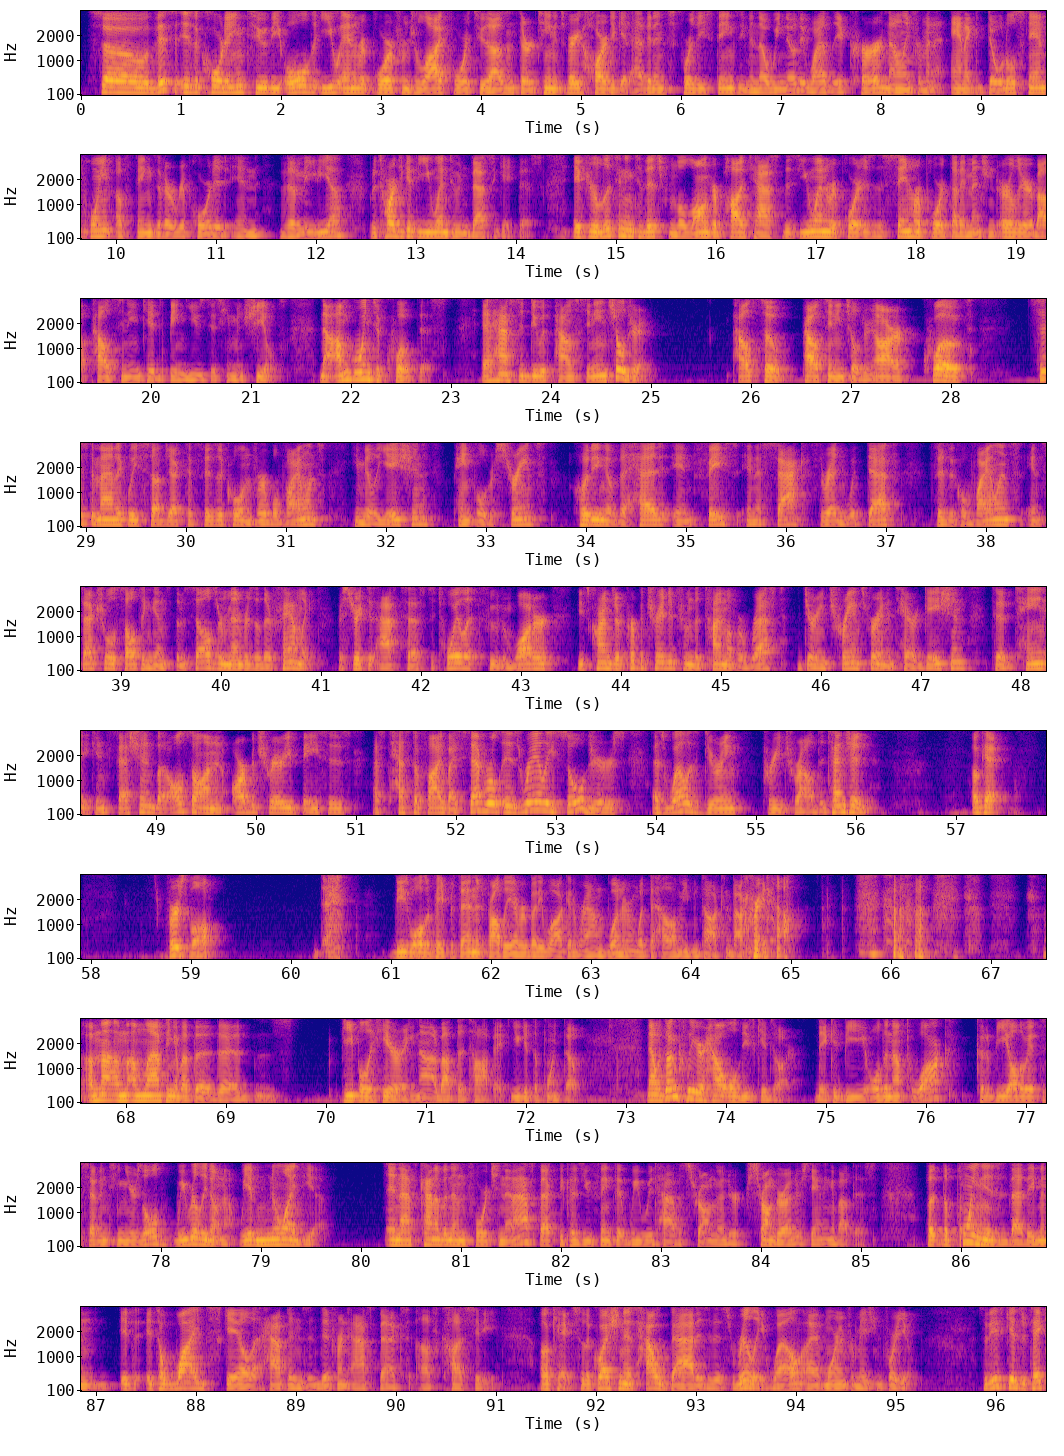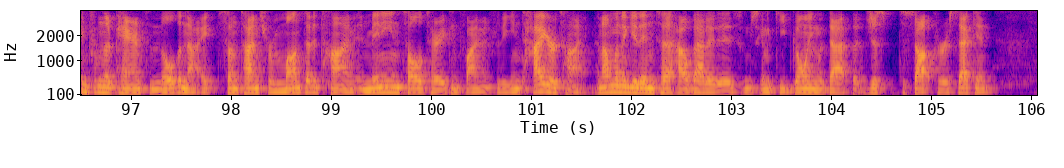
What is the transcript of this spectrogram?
So, this is according to the old UN report from July 4, 2013. It's very hard to get evidence for these things, even though we know they widely occur, not only from an anecdotal standpoint of things that are reported in the media, but it's hard to get the UN to investigate this. If you're listening to this from the longer podcast, this UN report is the same report that I mentioned earlier about Palestinian kids being used as human shields. Now, I'm going to quote this. It has to do with Palestinian children. So, Palestinian children are, quote, systematically subject to physical and verbal violence, humiliation, painful restraints, hooding of the head and face in a sack, threatened with death, physical violence, and sexual assault against themselves or members of their family, restricted access to toilet, food, and water. These crimes are perpetrated from the time of arrest, during transfer and interrogation, to obtain a confession, but also on an arbitrary basis, as testified by several Israeli soldiers, as well as during pretrial detention. Okay, First of all, these walls are paper thin. There's probably everybody walking around wondering what the hell I'm even talking about right now. I'm not. I'm, I'm, laughing about the the people hearing, not about the topic. You get the point, though. Now it's unclear how old these kids are. They could be old enough to walk. Could it be all the way up to 17 years old? We really don't know. We have no idea. And that's kind of an unfortunate aspect because you think that we would have a strong under, stronger understanding about this. But the point is that they've been, it's, it's a wide scale that happens in different aspects of custody. Okay, so the question is, how bad is this really? Well, I have more information for you. So these kids are taken from their parents in the middle of the night, sometimes for months at a time, and many in solitary confinement for the entire time. And I'm gonna get into how bad it is. I'm just gonna keep going with that, but just to stop for a second,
